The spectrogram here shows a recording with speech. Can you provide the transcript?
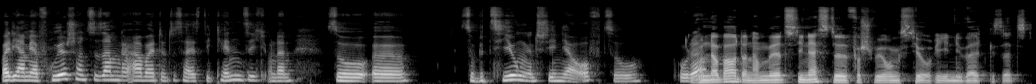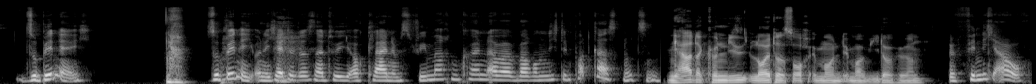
Weil die haben ja früher schon zusammengearbeitet, das heißt, die kennen sich und dann so, äh, so Beziehungen entstehen ja oft so, oder? Wunderbar, dann haben wir jetzt die nächste Verschwörungstheorie in die Welt gesetzt. So bin ich. So bin ich. Und ich hätte das natürlich auch klein im Stream machen können, aber warum nicht den Podcast nutzen? Ja, da können die Leute es auch immer und immer wieder hören. Finde ich auch.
